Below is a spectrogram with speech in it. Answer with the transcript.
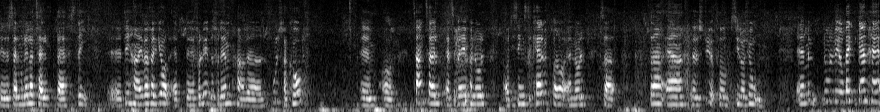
øh, salmonella-tal, der steg. Øh, det har i hvert fald gjort, at øh, forløbet for dem har været ultra kort, øh, og tanktal er tilbage på 0, og de seneste kalveprøver er 0, så der er øh, styr på situationen. Øh, men nu vil vi jo rigtig gerne have,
